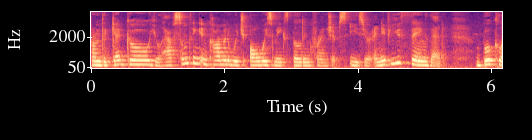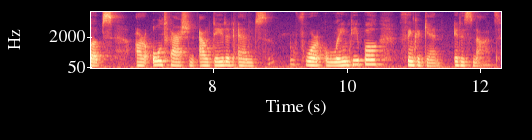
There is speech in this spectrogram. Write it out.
From the get go, you'll have something in common which always makes building friendships easier. And if you think that book clubs are old fashioned, outdated, and for lame people, think again. It is not.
